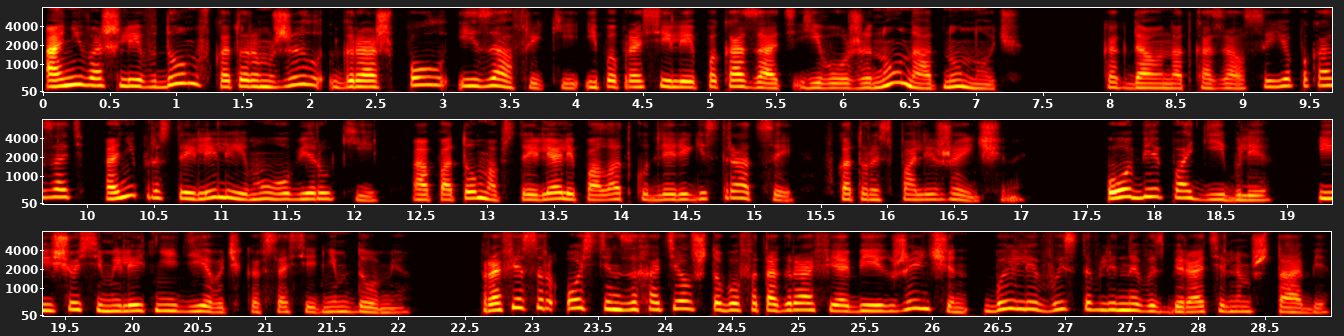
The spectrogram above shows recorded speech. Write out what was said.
Они вошли в дом, в котором жил Граш Пол из Африки, и попросили показать его жену на одну ночь. Когда он отказался ее показать, они прострелили ему обе руки, а потом обстреляли палатку для регистрации, в которой спали женщины. Обе погибли, и еще семилетняя девочка в соседнем доме. Профессор Остин захотел, чтобы фотографии обеих женщин были выставлены в избирательном штабе.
